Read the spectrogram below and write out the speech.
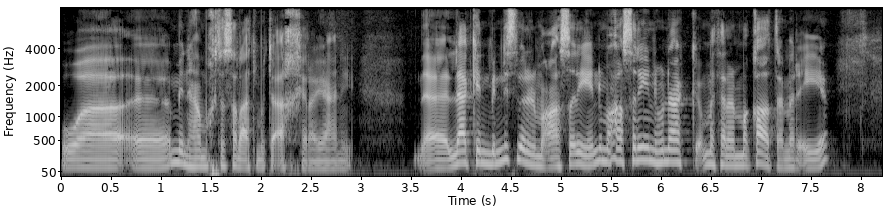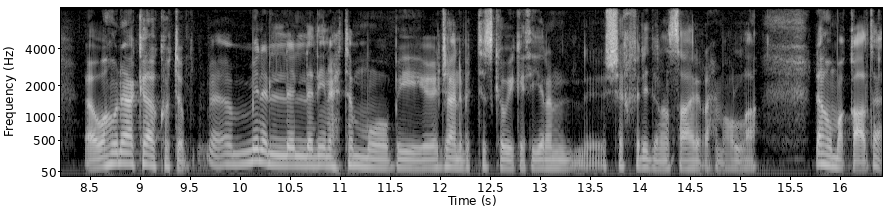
ومنها مختصرات متأخرة يعني. لكن بالنسبة للمعاصرين المعاصرين هناك مثلا مقاطع مرئية آه، وهناك كتب. من ال- الذين اهتموا بجانب التزكوي كثيرا الشيخ فريد الأنصاري رحمه الله له مقاطع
